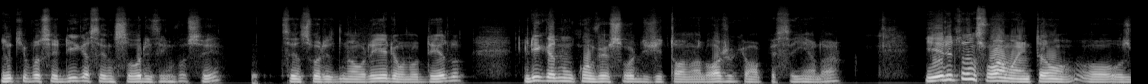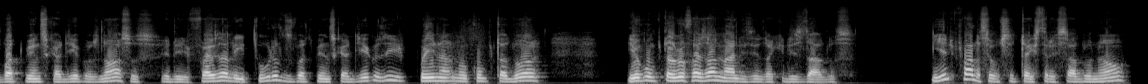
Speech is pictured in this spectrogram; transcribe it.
em que você liga sensores em você, sensores na orelha ou no dedo, liga num conversor digital analógico, que é uma pecinha lá, e ele transforma, então, os batimentos cardíacos nossos, ele faz a leitura dos batimentos cardíacos e põe no computador, e o computador faz a análise daqueles dados. E ele fala se você está estressado ou não,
